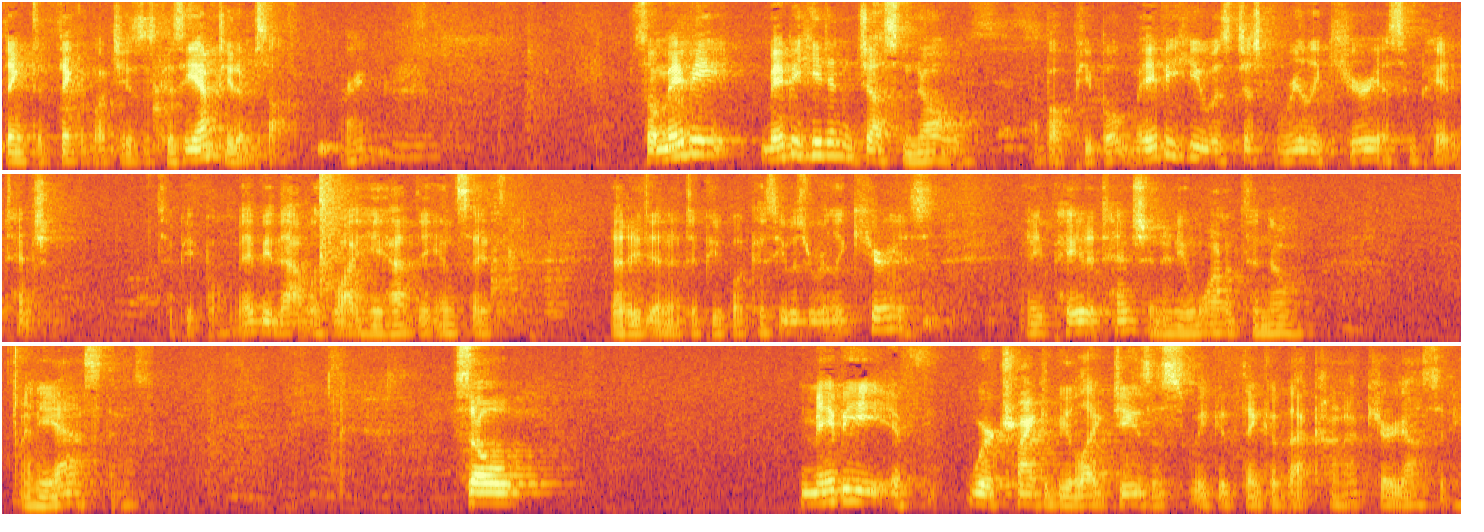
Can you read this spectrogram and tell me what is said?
thing to think about Jesus, because he emptied himself, right? So maybe maybe he didn't just know about people. Maybe he was just really curious and paid attention to people. Maybe that was why he had the insights that he did into people because he was really curious and he paid attention and he wanted to know and he asked things. So maybe if we're trying to be like Jesus, we could think of that kind of curiosity.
